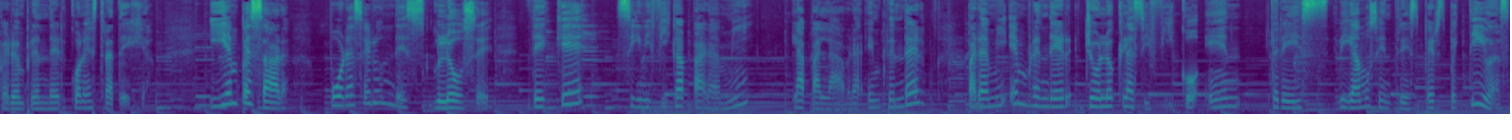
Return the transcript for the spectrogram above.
pero emprender con estrategia. Y empezar por hacer un desglose de qué significa para mí la palabra emprender. Para mí emprender yo lo clasifico en tres, digamos, en tres perspectivas.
